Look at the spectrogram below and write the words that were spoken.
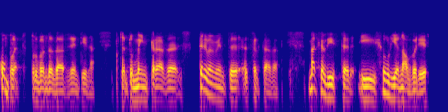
completo por banda da Argentina. Portanto, uma entrada extremamente acertada. McAllister e Julian Alvarez,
